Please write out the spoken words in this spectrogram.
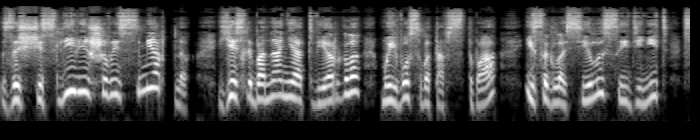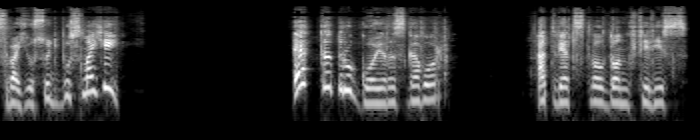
за счастливейшего из смертных, если бы она не отвергла моего сватовства и согласилась соединить свою судьбу с моей. — Это другой разговор, — ответствовал Дон Фелис.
